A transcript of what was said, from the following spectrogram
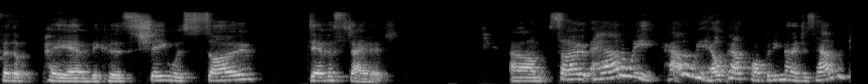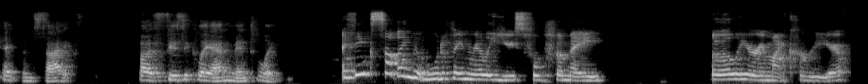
for the PM because she was so devastated. Um, so how do we how do we help our property managers? How do we keep them safe, both physically and mentally? I think something that would have been really useful for me earlier in my career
